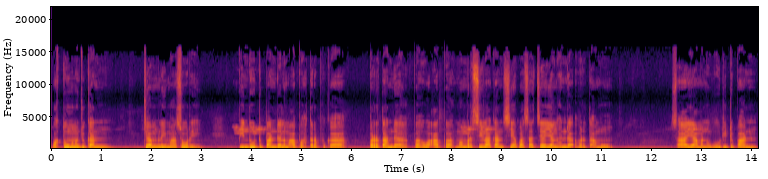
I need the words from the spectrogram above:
Waktu menunjukkan jam 5 sore. Pintu depan dalam Abah terbuka pertanda bahwa Abah mempersilahkan siapa saja yang hendak bertamu. Saya menunggu di depan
